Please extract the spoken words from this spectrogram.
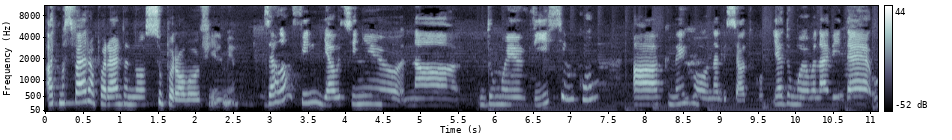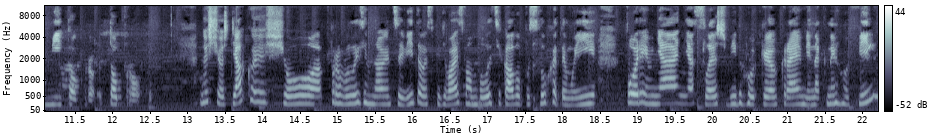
атмосфера передано суперово у фільмі. Загалом фільм я оцінюю на думаю вісімку, а книгу на десятку. Я думаю, вона війде у мій топ топ року. Ну що ж, дякую, що провели зі мною це відео. Сподіваюсь, вам було цікаво послухати мої порівняння слеш відгуки окремі на книгу фільм.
